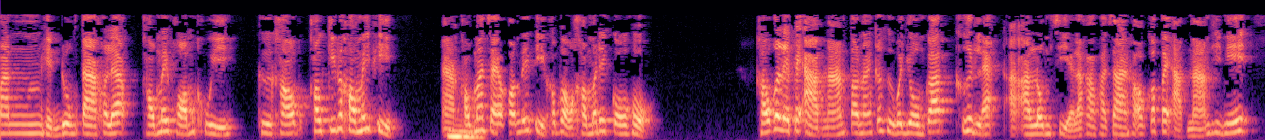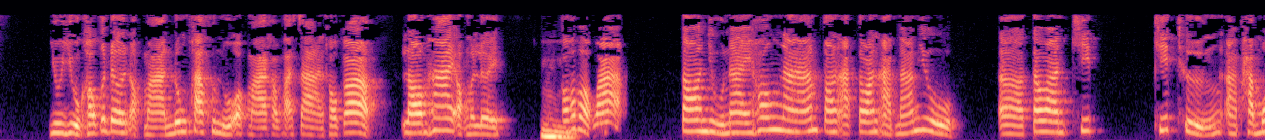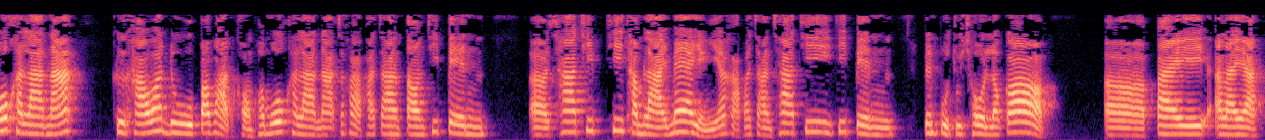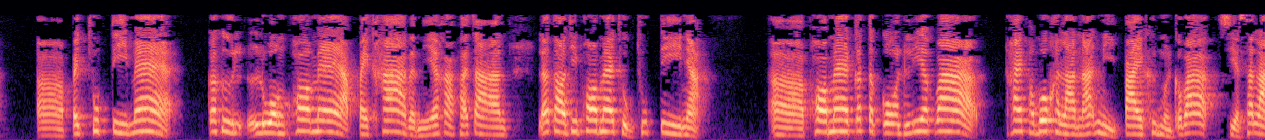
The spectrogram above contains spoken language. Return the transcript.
มันเห็นดวงตาเขาแล้วเขาไม่พร้อมคุย คือเขาเขาคิดว่าเขาไม่ผิด อ่าเขามั่นใจว่าเขาไม่ผิดเขาบอกว่าเขาไม่ได้โกหก เขาก็เลยไปอาบน้ำตอนนั้นก็คือว่าโยมก็ขึ้นและอารมณ์เสียแล้วค่ะพระอาจารย์เขาก็ไปอาบน้ำทีนี้ อยู่ๆเขาก็เดินออกมานุ่งผ้าคุณหนูออกมาค่ะพระอาจารย์เขาก็ร้องไห้ออกมาเลยเขาก็บอกว่า ตอนอยู่ในห้องน้ำตอนอาบตอนอาบน้ำอยู่ เอ่อตะวันคิดคิดถึงอ่าพระโมคคัลลานะคือเขาว่าดูประวัติของพระโมคคัลลานะเจ้าค่ะพระอาจารย์ตอนที่เป็นเอ่อชาติที่ที่ทำลายแม่อย่างเงี้ยค่ะพระอาจารย์ชาติที่ที่เป็นเป็นปุถุชน แล้วก็เอ่อ ไปอะไรอะไปทุบตีแม่ก็คือลวงพ่อแม่ไปฆ่าแบบนี้ค่ะ พระอาจารย์ แล้วตอนที่พ่อแม่ถูกทุบตีเนี่ยพ่อแม่ก็ตะโกนเรียกว่าให้พระโมคคัลลานะหนีไปคือเหมือนกับว่าเสียสละ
